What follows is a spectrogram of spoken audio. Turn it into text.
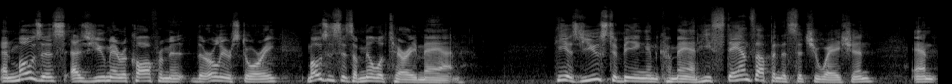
And Moses, as you may recall from the earlier story, Moses is a military man. He is used to being in command. He stands up in the situation and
